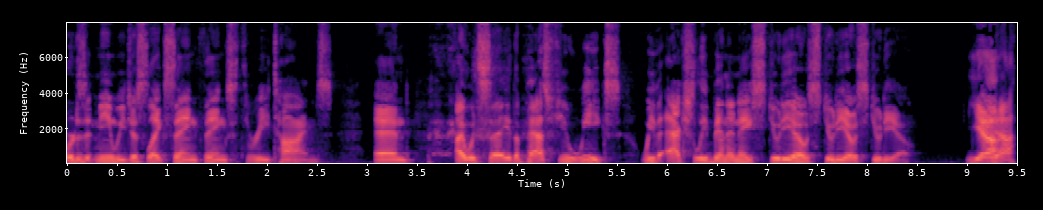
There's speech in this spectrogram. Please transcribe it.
Or does it mean we just like saying things three times? And I would say the past few weeks, we've actually been in a studio, studio, studio. Yeah. Yeah.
